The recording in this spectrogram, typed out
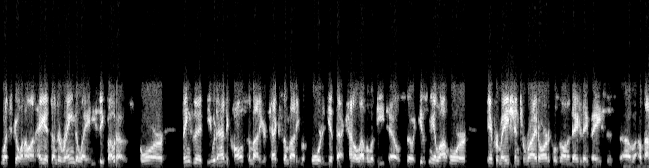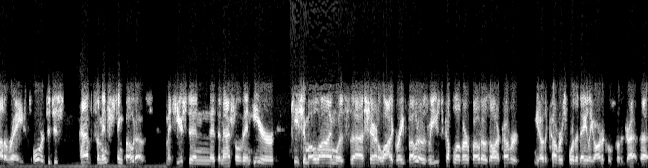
what's going on. Hey, it's under rain delay, and you see photos or things that you would have had to call somebody or text somebody before to get that kind of level of detail. So it gives me a lot more information to write articles on a day-to-day basis uh, about a race, or to just have some interesting photos at Houston at the national event here, Keisha Moline was uh, sharing a lot of great photos. We used a couple of her photos on our cover, you know, the covers for the daily articles for the, dra- the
